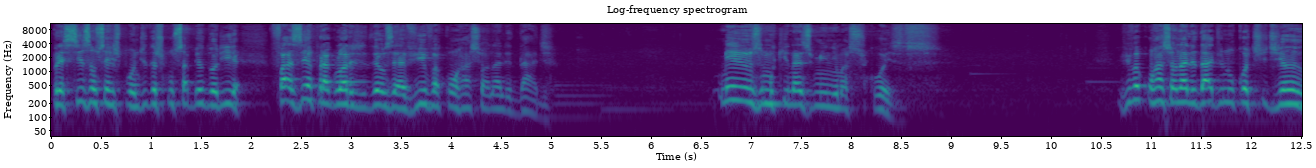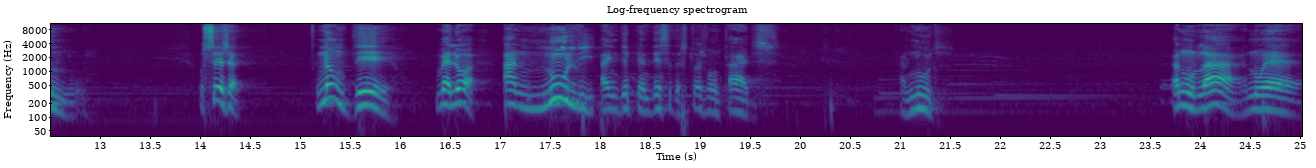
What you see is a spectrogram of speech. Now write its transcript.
precisam ser respondidas com sabedoria. Fazer para a glória de Deus é viva com racionalidade mesmo que nas mínimas coisas. Viva com racionalidade no cotidiano. Ou seja, não dê, melhor, anule a independência das tuas vontades. Anule. Anular não é,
